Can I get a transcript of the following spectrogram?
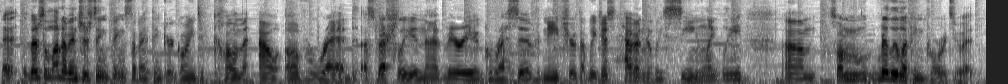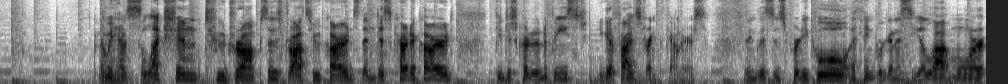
it, there's a lot of interesting things that I think are going to come out of Red, especially in that very aggressive nature that we just haven't really seen lately. Um, so I'm really looking forward to it. Then we have selection, two drops says draw two cards, then discard a card. If you discarded a beast, you get five strength counters. I think this is pretty cool. I think we're going to see a lot more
